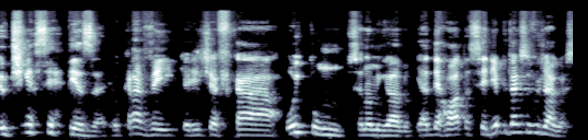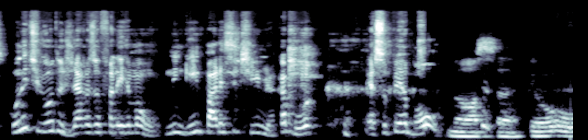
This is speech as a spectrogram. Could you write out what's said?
eu, tinha certeza, eu cravei que a gente ia ficar 8-1, se não me engano. E a derrota seria pro Jacksonville Jaguars. Quando a gente ganhou do Jaguars, eu falei, irmão, ninguém para esse time, acabou. É super bom. Nossa, eu...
